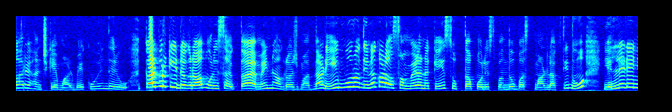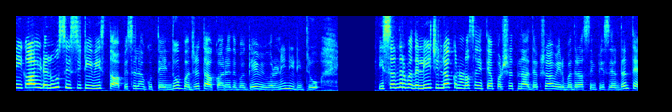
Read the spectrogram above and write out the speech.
ಕಾರ್ಯ ಹಂಚಿಕೆ ಮಾಡಬೇಕು ಎಂದರು. ಕಲಬುರಗಿ ನಗರ ಪೊಲೀಸ್ ಆಯುಕ್ತ ಎಂಎನ್ ನಾಗರಾಜ್ ಮಾತನಾಡಿ, ಮೂರು ದಿನಗಳ ಸಮ್ಮೇಳನಕ್ಕೆ ಸೂಕ್ತ ಪೊಲೀಸ್ ಬಂದೋಬಸ್ತ್ ಮಾಡಲಾಗ್ತಿದ್ದು, ಎಲ್ಲೆಡೆ ನಿಗಾ ಇಡಲು ಸಿಸಿಟಿವಿ ಸ್ಥಾಪಿಸಲಾಗುತ್ತೆ ಎಂದು ಭದ್ರತಾ ಕಾರ್ಯದ ಬಗ್ಗೆ ವಿವರಣೆ ನೀಡಿದ್ರು. ಈ ಸಂದರ್ಭದಲ್ಲಿ ಜಿಲ್ಲಾ ಕನ್ನಡ ಸಾಹಿತ್ಯ ಪರಿಷತ್ನ ಅಧ್ಯಕ್ಷ ವೀರಭದ್ರ ಸಿಂಪಿ ಸೇರಿದಂತೆ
